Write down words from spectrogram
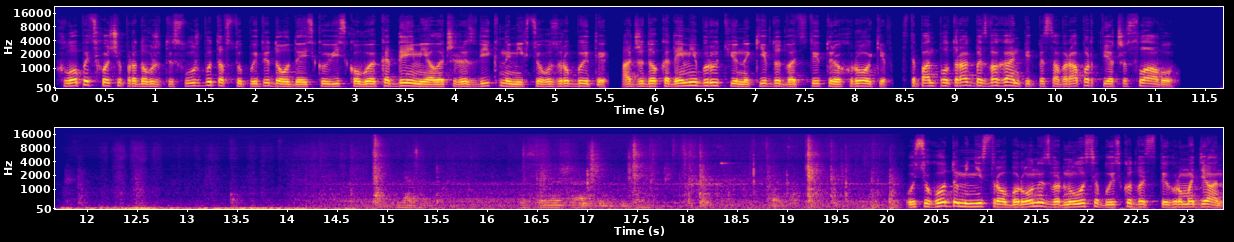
Хлопець хоче продовжити службу та вступити до Одеської військової академії, але через вік не міг цього зробити. Адже до академії беруть юнаків до 23 років. Степан Полторак без вагань підписав рапорт В'ячеславу. Усього до міністра оборони звернулося близько 20 громадян.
